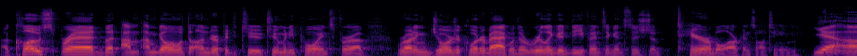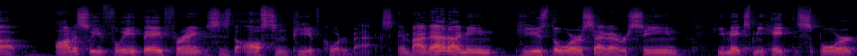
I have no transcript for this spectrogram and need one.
A close spread, but I'm, I'm going with the under 52. Too many points for a running Georgia quarterback with a really good defense against just a terrible Arkansas team. Yeah, uh, honestly, Felipe Franks is the Austin P of quarterbacks. And by that, I mean he's the worst I've ever seen. He makes me hate the sport.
